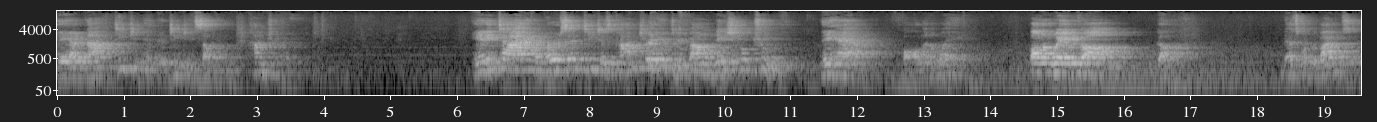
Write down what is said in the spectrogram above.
they are not teaching it. They're teaching something contrary. Anytime a person teaches contrary to foundational truth, they have fallen away. Fallen away from God. That's what the Bible says.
